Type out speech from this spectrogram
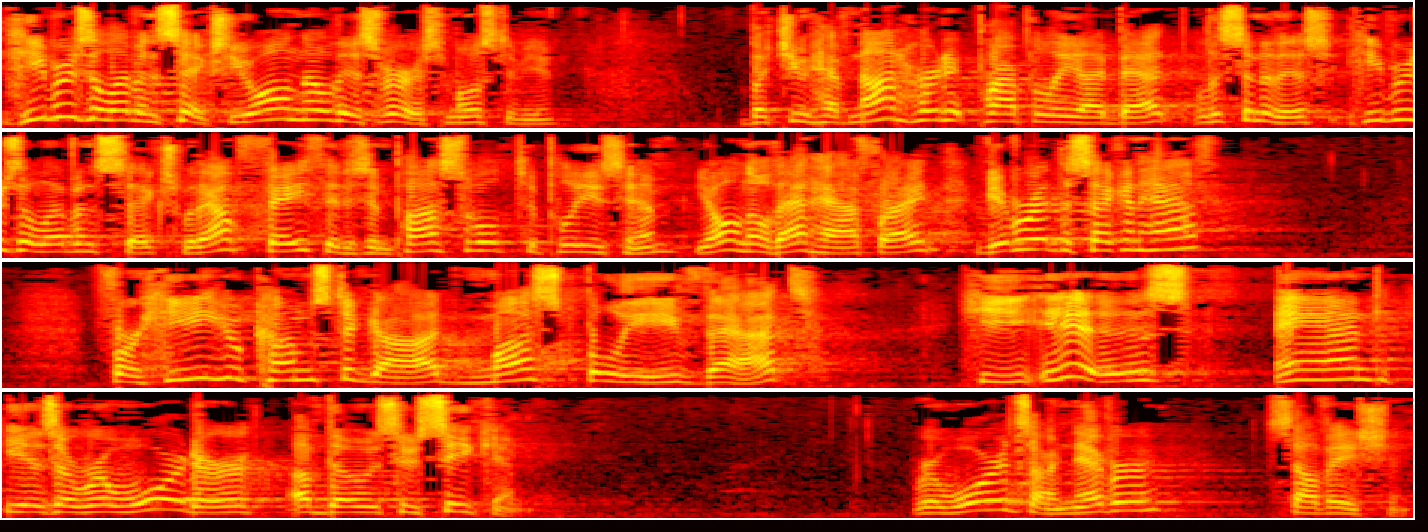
Hebrews 11:6. You all know this verse, most of you. But you have not heard it properly, I bet. Listen to this. Hebrews 11:6. Without faith it is impossible to please him. You all know that half, right? Have you ever read the second half? For he who comes to God must believe that he is and he is a rewarder of those who seek him. Rewards are never salvation.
